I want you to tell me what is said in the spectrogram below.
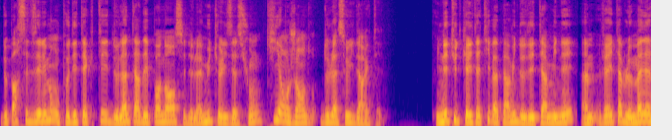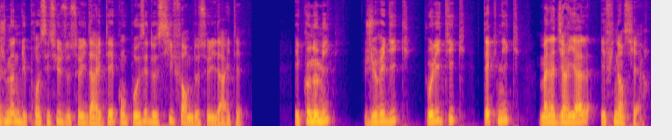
De par ces éléments, on peut détecter de l'interdépendance et de la mutualisation qui engendrent de la solidarité. Une étude qualitative a permis de déterminer un véritable management du processus de solidarité composé de six formes de solidarité. Économique, juridique, politique, technique, managériale et financière.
